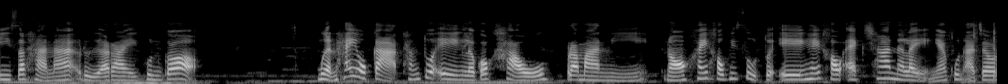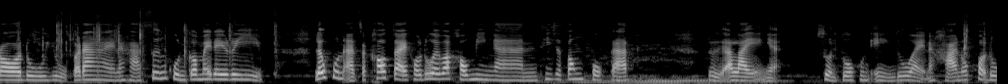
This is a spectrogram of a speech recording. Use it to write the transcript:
มีสถานะหรืออะไร คุณก็เหมือนให้โอกาสทั้งตัวเองแล้วก็เขาประมาณนี้เนาะให้เขาพิสูจน์ตัวเองให้เขาแอคชั่นอะไรอย่างเงี้ยคุณอาจจะรอดูอยู่ก็ได้นะคะ ซึ่งคุณก็ไม่ได้รีบ แล้วคุณอาจจะเข้าใจเขาด้วยว่าเขามีงานที่จะต้องโฟกัสหรืออะไรอย่างเงี้ย ส่วนตัวคุณเองด้วยนะคะนกขอดู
